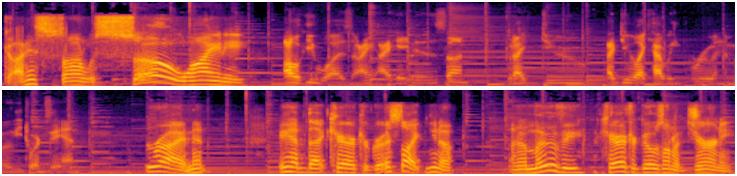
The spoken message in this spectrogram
God, his son was so whiny. Oh, he was. I, I hated his son, but I do I do like how he grew in the movie towards the end. Right, and it, he had that character. grow- It's like you know, in a movie, a character goes on a journey,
